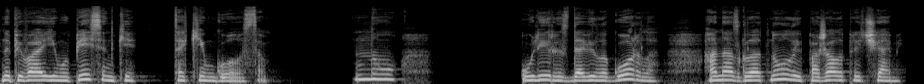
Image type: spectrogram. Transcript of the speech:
напевая ему песенки таким голосом. «Ну...» У Лиры сдавило горло, она сглотнула и пожала плечами.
